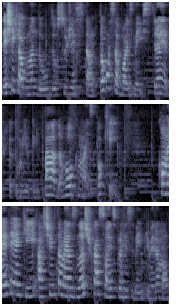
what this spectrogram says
Deixe aqui alguma dúvida ou sugestão. Tô com essa voz meio estranha, porque eu tô meio gripada, rouca, mas ok. Comentem aqui, ative também as notificações para receber em primeira mão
